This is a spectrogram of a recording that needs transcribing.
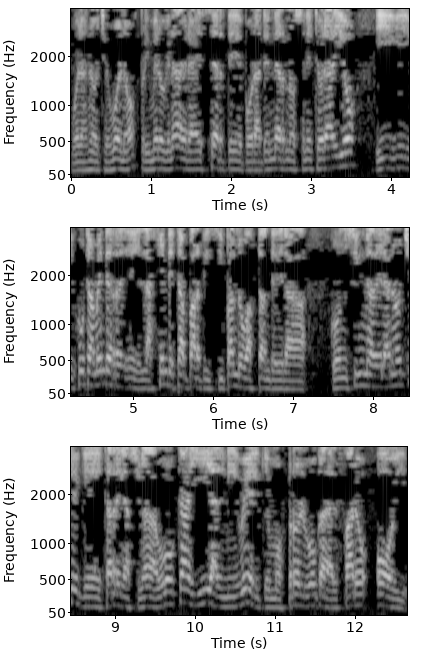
Buenas noches. Bueno, primero que nada agradecerte por atendernos en este horario y, justamente eh, la gente está participando bastante de la consigna de la noche que está relacionada a Boca y al nivel que mostró el Boca de Alfaro hoy.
